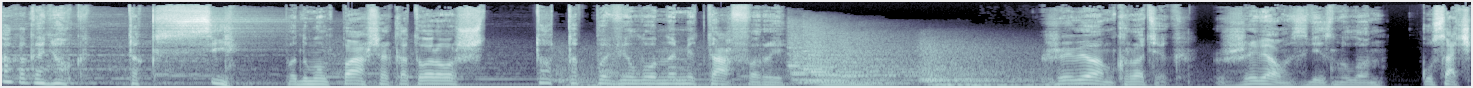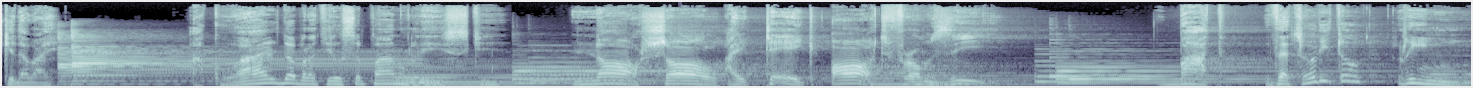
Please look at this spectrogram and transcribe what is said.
как огонек такси, подумал Паша, которого что-то повело на метафоры. Живем, кротик, живем, взвизнул он. Кусачки давай. А Куальдо обратился по-английски. No soul I take aught from thee, but that little ring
